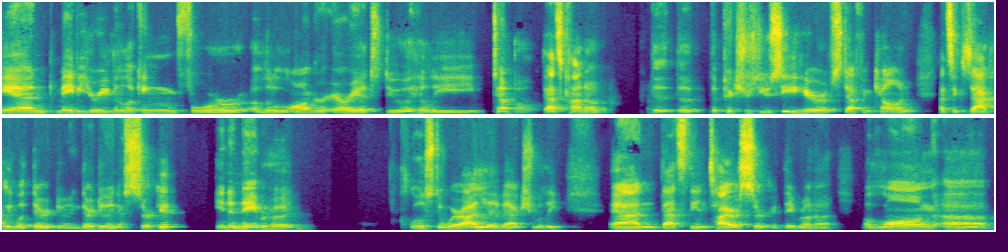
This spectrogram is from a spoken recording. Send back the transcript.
and maybe you're even looking for a little longer area to do a hilly tempo. That's kind of the, the, the pictures you see here of Steph and Kellyn. That's exactly what they're doing. They're doing a circuit in a neighborhood close to where I live, actually. And that's the entire circuit. They run a, a long uh,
